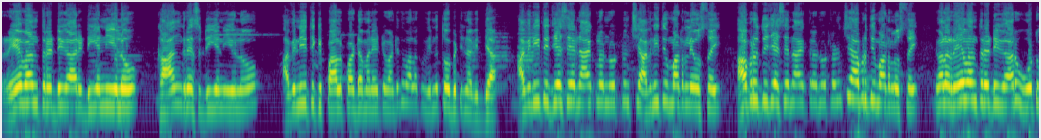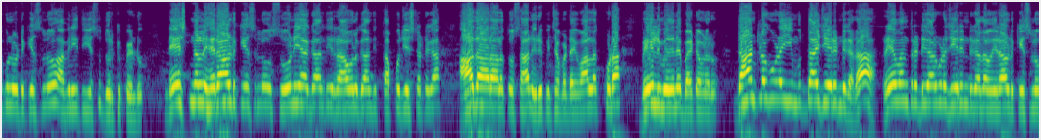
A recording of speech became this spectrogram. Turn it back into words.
రేవంత్ రెడ్డి గారి డిఎన్ఈలో కాంగ్రెస్ డిఎన్ఈలో అవినీతికి పాల్పడడం అనేటువంటిది వాళ్ళకు వెన్నుతో పెట్టిన విద్య. అవినీతి చేసే నాయకుల నోటి నుంచి అవినీతి మాటలే వస్తాయి. అభివృద్ధి చేసే నాయకుల నోట్ల నుంచి అభివృద్ధి మాటలు వస్తాయి. ఇవాళ రేవంత్ రెడ్డి గారు ఓటుకు నోటు కేసులో అవినీతి చేస్తూ దొరికిపోయిండు. నేషనల్ హెరాల్డ్ కేసులో సోనియా గాంధీ రాహుల్ గాంధీ తప్పు చేసినట్టుగా ఆధారాలతో సహా నిరూపించబడ్డాయి. వాళ్ళకు కూడా బెయిల్ మీదనే బయట ఉన్నారు. దాంట్లో కూడా ఈ ముద్దాయి చేరిండు కదా. రేవంత్ రెడ్డి గారు కూడా చేరిండు కదా హెరాల్డ్ కేసులో.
